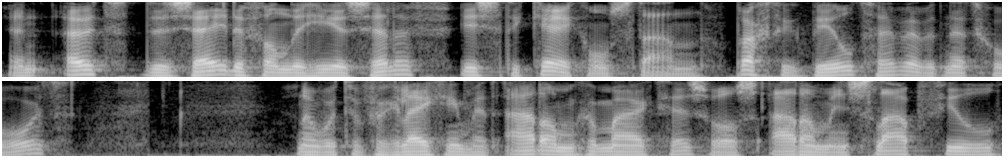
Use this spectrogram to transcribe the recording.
En uit de zijde van de Heer zelf is de kerk ontstaan. Prachtig beeld, hè? we hebben het net gehoord. En dan wordt de vergelijking met Adam gemaakt, hè? zoals Adam in slaap viel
